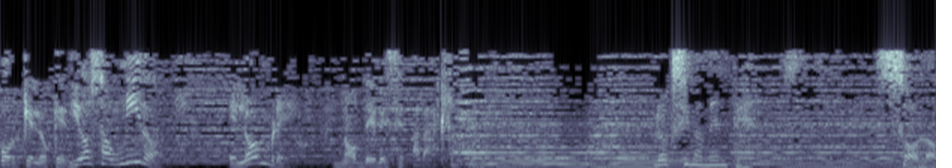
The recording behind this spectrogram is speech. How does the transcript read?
Porque lo que Dios ha unido, el hombre no debe separarlo. Próximamente, solo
